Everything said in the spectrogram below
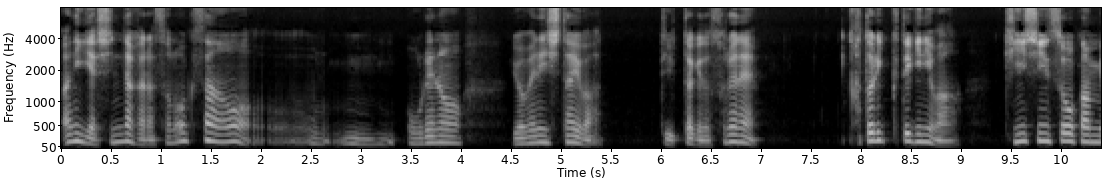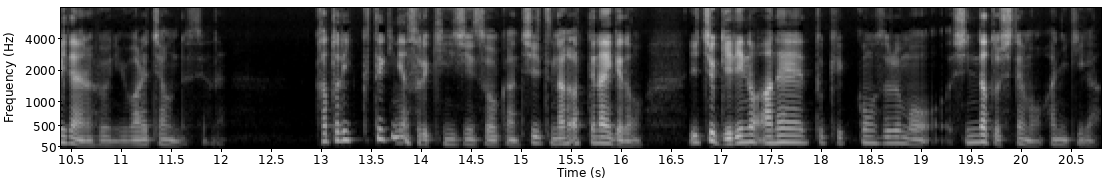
兄貴が死んだからその奥さんを、俺の嫁にしたいわって言ったけどそれねカトリック的には近親相関みたいな風に言われちゃうんですよね。カトリック的にはそれ近親相関血つながってないけど一応義理の姉と結婚するも死んだとしても兄貴が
